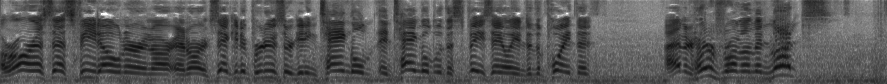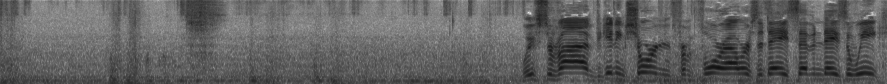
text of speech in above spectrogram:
Our RSS feed owner and our and our executive producer getting tangled entangled with a space alien to the point that I haven't heard from him in months. We've survived getting shortened from four hours a day, seven days a week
